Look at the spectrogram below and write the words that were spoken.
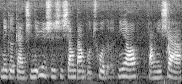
那个感情的运势是相当不错的，你也要防一下。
